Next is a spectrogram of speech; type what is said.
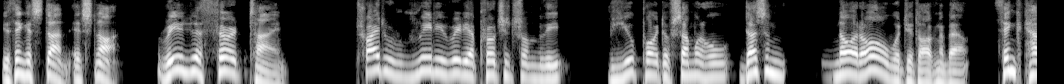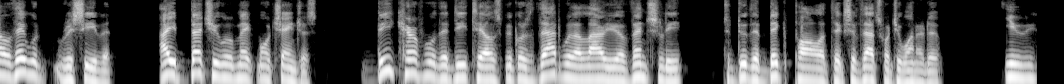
You think it's done. It's not. Read it a third time. Try to really, really approach it from the viewpoint of someone who doesn't know at all what you're talking about. Think how they would receive it. I bet you will make more changes. Be careful with the details because that will allow you eventually to do the big politics if that's what you want to do. You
